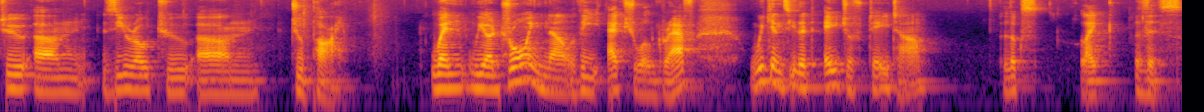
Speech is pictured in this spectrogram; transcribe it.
to um, 0 to um, 2 pi. When we are drawing now the actual graph, we can see that h of theta looks like this.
